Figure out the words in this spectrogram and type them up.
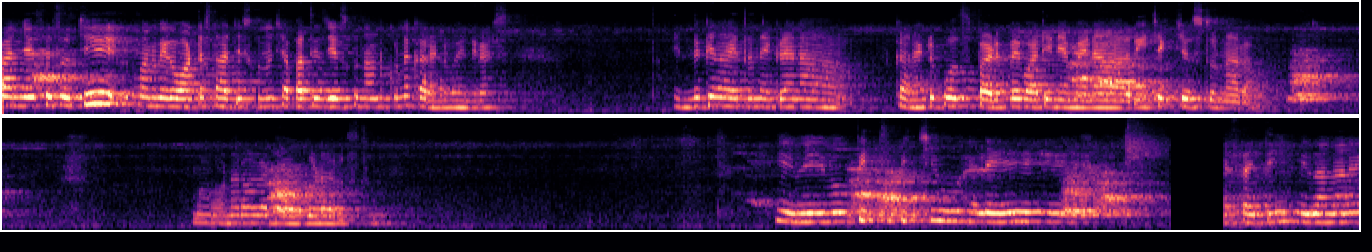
బంద్ చేసేసి వచ్చి మనం ఇక వంట స్టార్ట్ చేసుకుందాం చపాతీస్ చేసుకుందాం అనుకున్న కరెంట్ పోయింది గైస్ ఎందుకు ఇలా అవుతుంది? ఎక్కడైనా కరెంటు పోల్స్ పడిపోయి వాటిని ఏమైనా రీచెక్ చేస్తున్నారా? మా ఓనర్ వాళ్ళ డాగ్ కూడా వస్తుంది ఏవేవో పిచ్చి పిచ్చి ఊహలే. ఐ థింక్ నిజంగానే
